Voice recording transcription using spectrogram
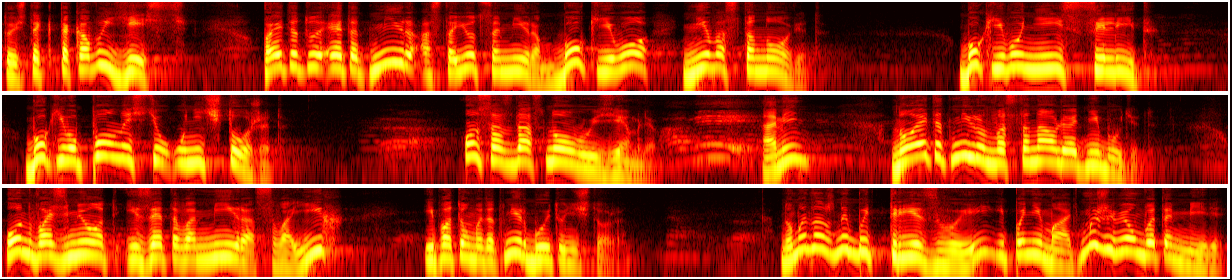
То есть так, таковы есть. Поэтому этот мир остается миром. Бог его не восстановит. Бог его не исцелит. Бог его полностью уничтожит. Он создаст новую землю. Аминь. Но этот мир он восстанавливать не будет. Он возьмет из этого мира своих, и потом этот мир будет уничтожен. Но мы должны быть трезвы и понимать, мы живем в этом мире.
